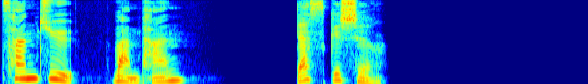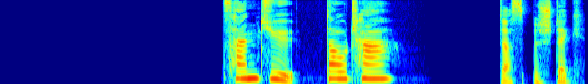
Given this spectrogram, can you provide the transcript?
餐具、碗盘、 Das Geschirr. 餐具、刀叉、 Das Besteck.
